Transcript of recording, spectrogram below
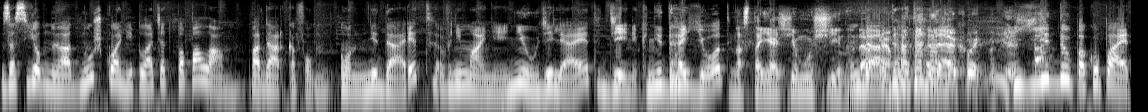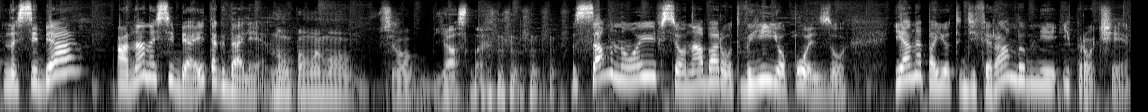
за съемную однушку они платят пополам. Подарков он, он не дарит, внимания не уделяет, денег не дает. Настоящий мужчина, да? Да, да, да, да. Еду покупает на себя, она на себя и так далее. Ну, по-моему, все ясно. Со мной все наоборот, в ее пользу. И она поет дифирамбы мне и прочее.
